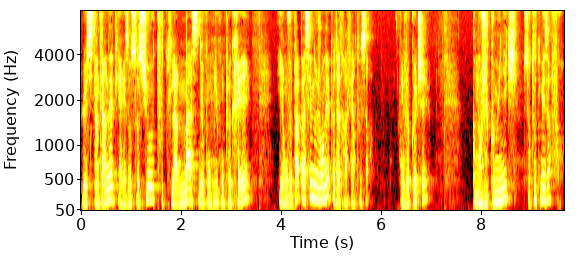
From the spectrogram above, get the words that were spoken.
le site internet, les réseaux sociaux, toute la masse de contenu qu'on peut créer, et on ne veut pas passer nos journées peut-être à faire tout ça. on veut coacher, comment je communique sur toutes mes offres,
